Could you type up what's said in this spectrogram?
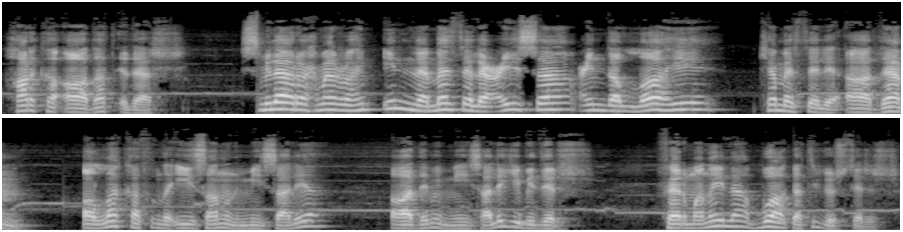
harka adat eder. Bismillahirrahmanirrahim. İnne mesele İsa indallahi kemesele Adem. Allah katında İsa'nın misali Adem'in misali gibidir. Fermanıyla bu hakikati gösterir.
